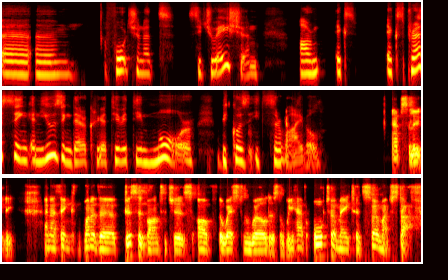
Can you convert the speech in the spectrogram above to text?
um, fortunate situation are ex- expressing and using their creativity more because it's survival. Absolutely. And I think one of the disadvantages of the Western world is that we have automated so much stuff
